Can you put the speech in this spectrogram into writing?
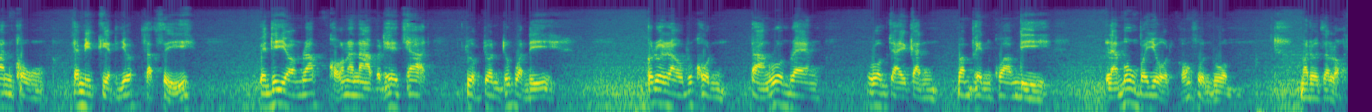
มั่นคง และมีเกียรติยศศักดิ์ศรี เป็นที่ยอมรับของนานาประเทศชาติจวบจนทุกวันนี้ ก็ด้วยเราทุกคนต่างร่วมแรงร่วมใจกันบำเพ็ญความดี และมุ่งประโยชน์ของส่วนรวม มาโดยตลอด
